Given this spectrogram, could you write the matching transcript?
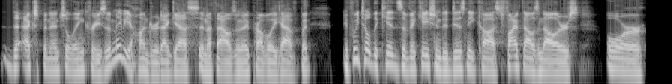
the exponential increase. And maybe a hundred, I guess, and a thousand they probably have. But if we told the kids a vacation to Disney cost five thousand dollars or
